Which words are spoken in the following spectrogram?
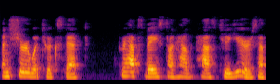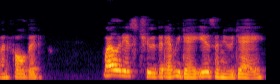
unsure what to expect, perhaps based on how the past two years have unfolded. While it is true that every day is a new day,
